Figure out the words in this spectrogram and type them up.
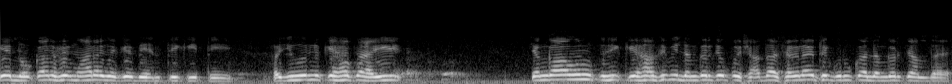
ਇਹ ਲੋਕਾਂ ਨੇ ਫਿਰ ਮਹਾਰਾਜ ਅੱਗੇ ਬੇਨਤੀ ਕੀਤੀ। ਹਜੂਰ ਨੇ ਕਿਹਾ, ਭਾਈ, ਚੰਗਾ ਉਹਨੂੰ ਤੁਸੀਂ ਕਿਹਾ ਸੀ ਵੀ ਲੰਗਰ ਚੋਂ ਪ੍ਰਸ਼ਾਦਾ ਛਕਣਾ, ਇੱਥੇ ਗੁਰੂ ਕਾ ਲੰਗਰ ਚੱਲਦਾ ਹੈ।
